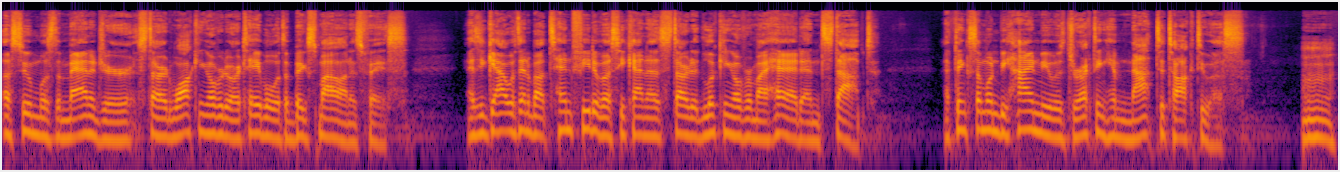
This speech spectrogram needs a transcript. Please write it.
assume was the manager started walking over to our table with a big smile on his face. As he got within about 10 feet of us, he kind of started looking over my head and stopped. I think someone behind me was directing him not to talk to us. Mm.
